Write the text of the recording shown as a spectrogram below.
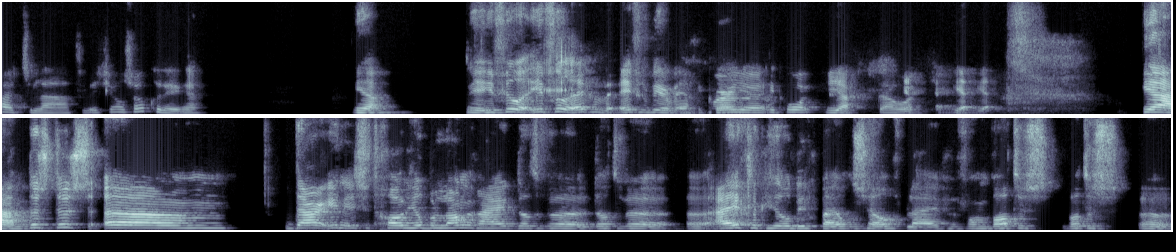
Uit te laten, weet je wel, zulke dingen. ja. ja je viel, je viel even, even weer weg. Ik hoor je, ik hoor, ja, daar hoor ik. ja, ja. ja, dus, dus ehm, daarin is het gewoon heel belangrijk dat we, dat we eh, eigenlijk heel dicht bij onszelf blijven. Van wat, is, wat, is, eh,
